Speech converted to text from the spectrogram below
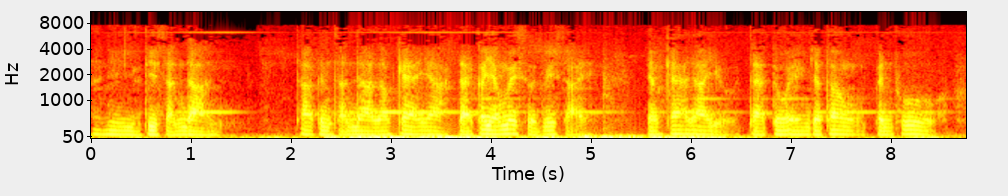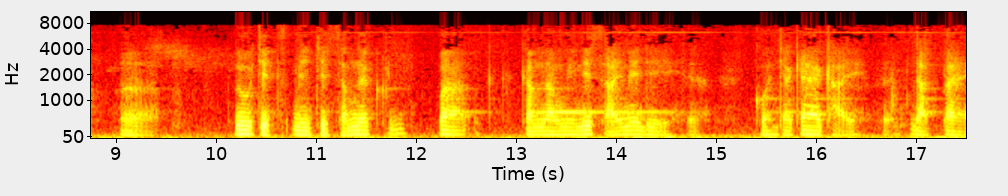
อันนี้อยู่ที่สันดาน ถ้าเป็นสันดานแล้วแก้ยาก แต่ก็ยังไม่สุดวิสัย ยังแก้ได้อยู่ แต่ตัวเองจะต้องเป็นผู้รู้จิตมีจิตสำนึกว่ากำลังมีนิสัยไม่ดี ควรจะแก้ไข ดัดแปลง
